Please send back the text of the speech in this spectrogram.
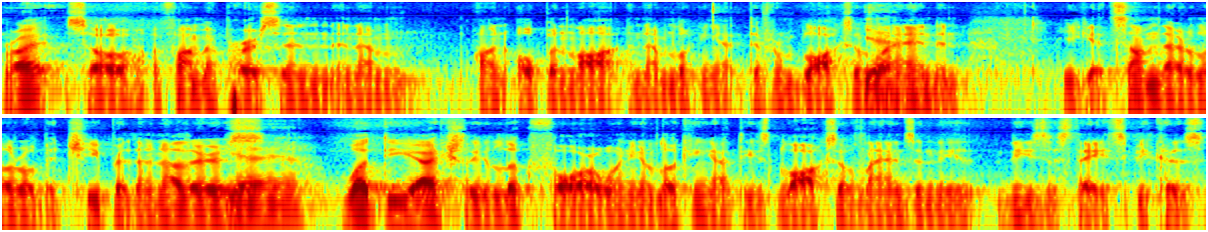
Right. So if I'm a person and I'm on open lot and I'm looking at different blocks of Yeah. land and you get some that are a little bit cheaper than others. Yeah, yeah. What do you actually look for when you're looking at these blocks of lands in the, these estates? Because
